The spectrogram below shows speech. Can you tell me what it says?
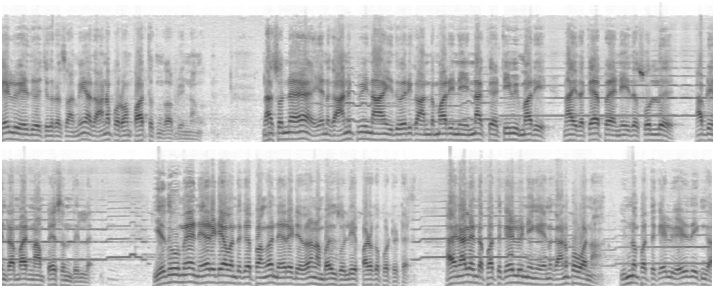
கேள்வி எழுதி வச்சுக்கிறோம் சாமி அதை அனுப்புகிறோம் பார்த்துக்குங்க அப்படின்னாங்க. நான் சொன்னேன் எனக்கு அனுப்பி நான் இது வரைக்கும் அந்த மாதிரி நீ என்ன கே டிவி மாதிரி நான் இதை கேட்பேன் நீ இதை சொல்லு அப்படின்ற மாதிரி நான் பேசுனது இல்லை. எதுவுமே நேரடியாக வந்து கேட்பாங்க நேரடியாக தான் நான் பதில் சொல்லி பழக்கப்பட்டுட்டேன். அதனால் இந்த பத்து கேள்வி நீங்கள் எனக்கு அனுப்ப வேணாம். இன்னும் பத்து கேள்வி எழுதிக்கங்க.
